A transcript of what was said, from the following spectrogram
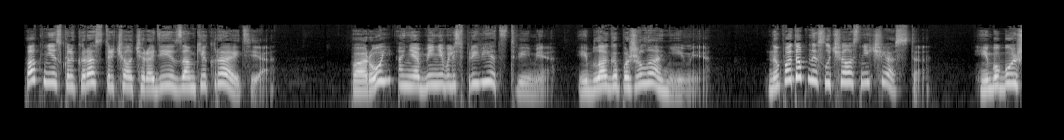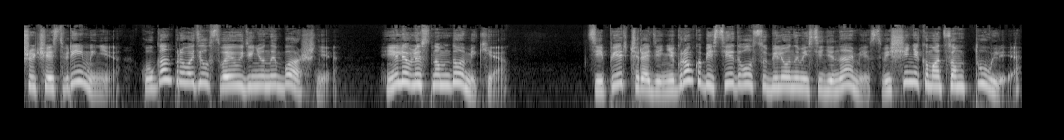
Пак несколько раз встречал чародея в замке Крайтия. Порой они обменивались приветствиями, и благопожеланиями. Но подобное случалось нечасто, ибо большую часть времени Кулган проводил в своей уединенной башне или в лесном домике. Теперь чародей негромко беседовал с убеленными сединами священником отцом Тули,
